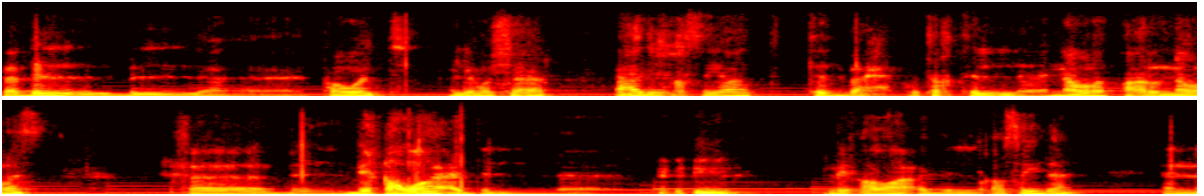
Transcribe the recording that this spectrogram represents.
فبال بالبويت اللي هو الشعر أحد الشخصيات تذبح وتقتل النورس طائر النورس فبقواعد بقواعد القصيدة أن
